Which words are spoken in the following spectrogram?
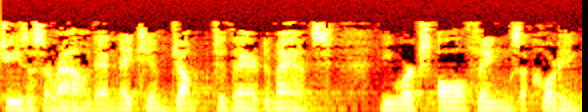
Jesus around and make him jump to their demands. He works all things according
